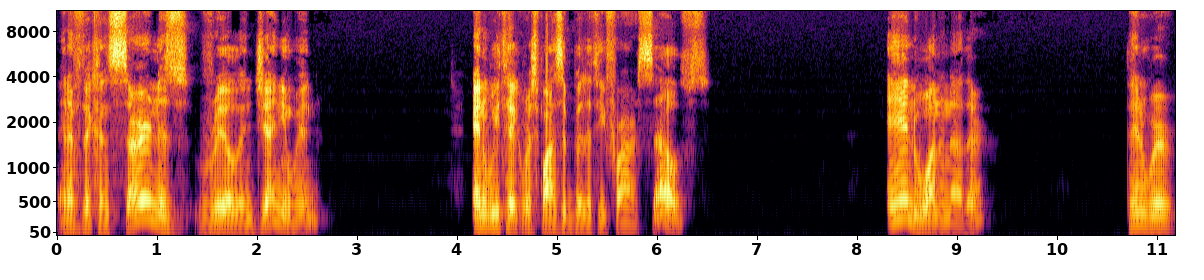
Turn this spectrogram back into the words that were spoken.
and if the concern is real and genuine, and we take responsibility for ourselves and one another, then we're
